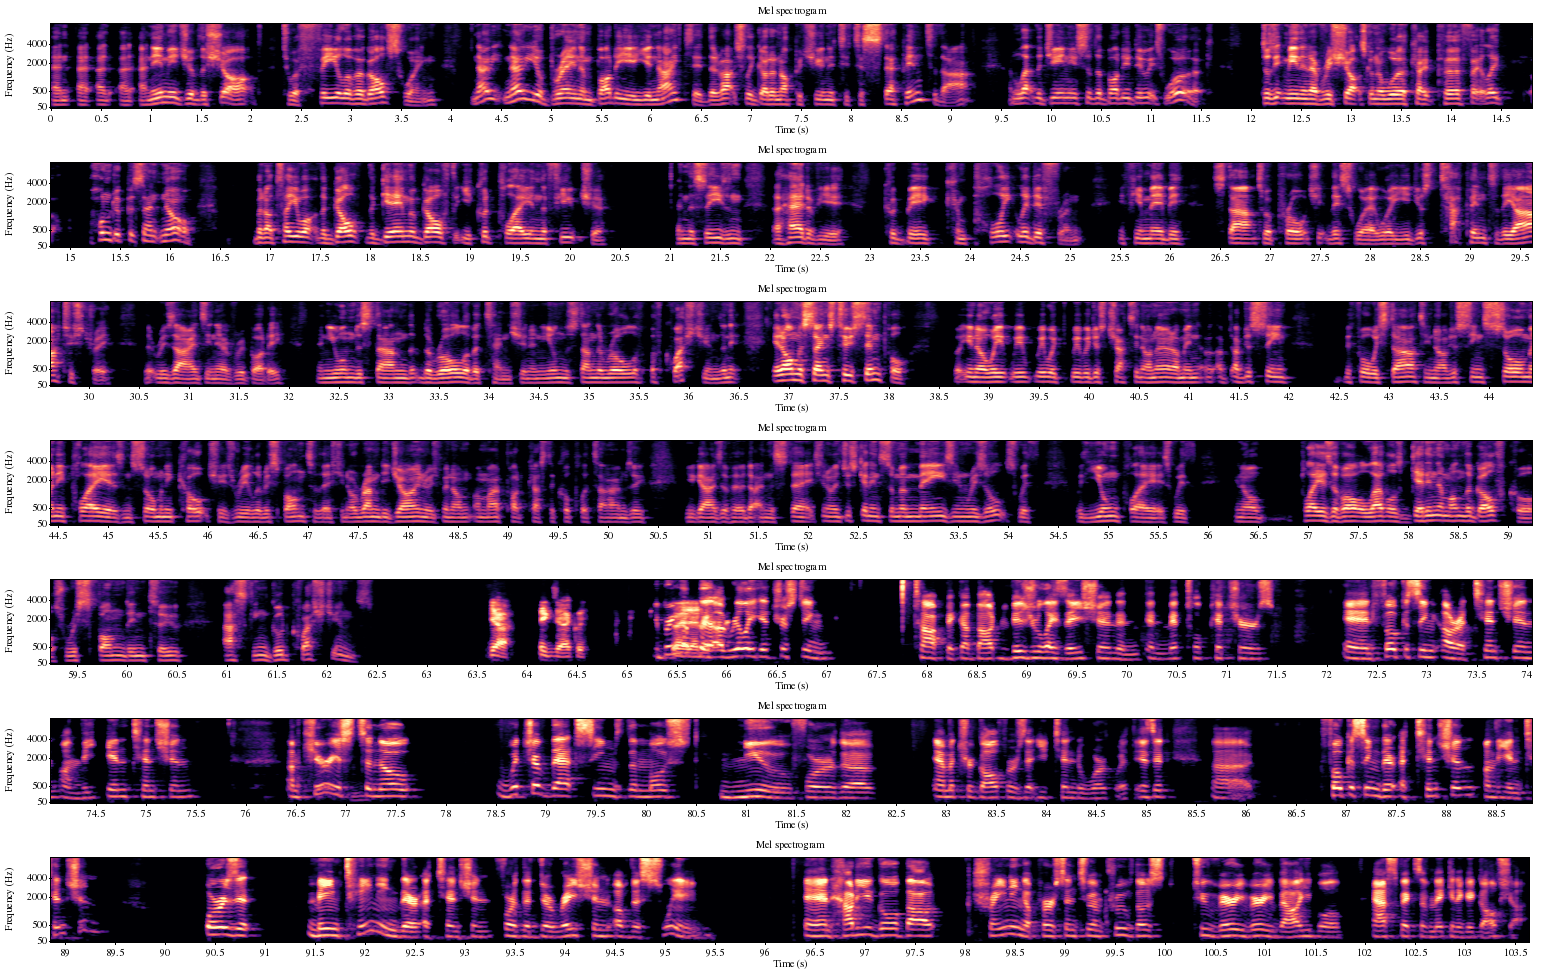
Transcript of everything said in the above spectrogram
an, an, an image of the shot to a feel of a golf swing now, now your brain and body are united. They've actually got an opportunity to step into that and let the genius of the body do its work. Does it mean that every shot's going to work out perfectly? 100% no. But I'll tell you what, the golf, the game of golf that you could play in the future, in the season ahead of you, could be completely different if you maybe start to approach it this way, where you just tap into the artistry that resides in everybody and you understand the role of attention and you understand the role of, of questions. And it, it almost sounds too simple, but you know, we, we, we, were, we were just chatting on air. I mean, I've, I've just seen before we start, you know, I've just seen so many players and so many coaches really respond to this. You know, Randy Joyner has been on, on my podcast a couple of times, who you guys have heard that in the States, you know, is just getting some amazing results with with young players, with, you know, players of all levels, getting them on the golf course, responding to asking good questions. Yeah, exactly. You bring ahead, up a really interesting topic about visualization and, and mental pictures and focusing our attention on the intention. I'm curious mm-hmm. to know which of that seems the most new for the amateur golfers that you tend to work with. Is it uh, focusing their attention on the intention, or is it maintaining their attention for the duration of the swing? And how do you go about training a person to improve those two very, very valuable aspects of making a good golf shot?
